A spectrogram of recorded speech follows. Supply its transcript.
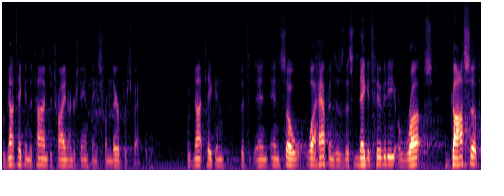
We've not taken the time to try and understand things from their perspective. We've not taken the, t- and, and so what happens is this negativity erupts gossip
